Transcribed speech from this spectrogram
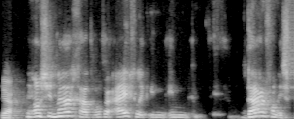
Ja. En als je nagaat wat er eigenlijk in, in daarvan is 95%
